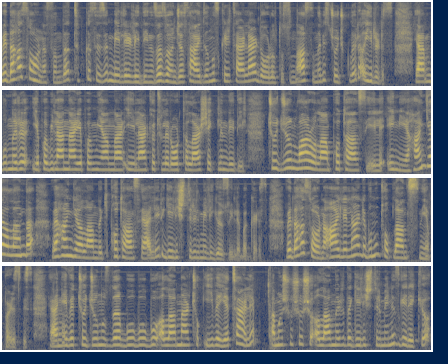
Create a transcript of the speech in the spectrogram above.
ve daha sonrasında tıpkı sizin belirlediğiniz az önce saydığınız kriterler doğrultusunda aslında biz çocukları ayırırız. Yani bunları yapabilenler, yapamayanlar, iyiler, kötüler, ortalar şeklinde değil. Çocuğun var olan potansiyeli en iyi hangi alanda ve hangi alandaki potansiyelleri geliştirilmeli gözüyle bakarız. Ve daha sonra ailelerle bunun toplantısını yaparız biz. Yani evet çocuğunuzda bu bu bu alanlar çok iyi ve yeterli ama şu şu şu alanları da geliştirmeniz gerekiyor.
